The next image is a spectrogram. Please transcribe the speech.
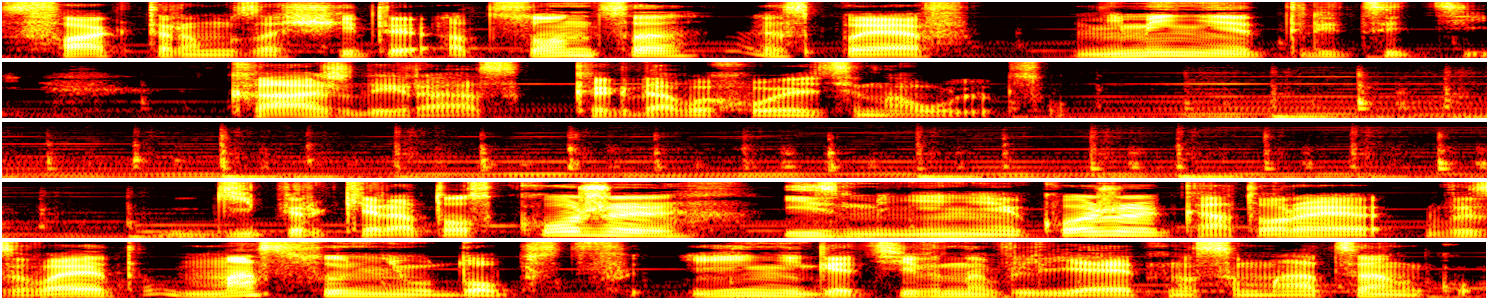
с фактором защиты от солнца SPF не менее 30 каждый раз, когда выходите на улицу. Гиперкератоз кожи – изменение кожи, которое вызывает массу неудобств и негативно влияет на самооценку.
